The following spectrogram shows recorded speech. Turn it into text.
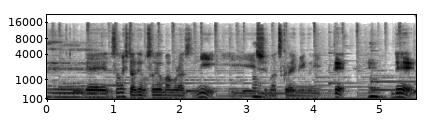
でその人はでもそれを守らずに週末クライミングに行って、で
